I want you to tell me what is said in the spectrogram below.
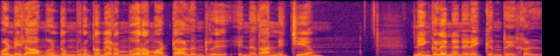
வெண்ணிலா மீண்டும் முருங்கமரம் ஏற மாட்டாள் என்று என்னதான் நிச்சயம்? நீங்கள் என்ன நினைக்கின்றீர்கள்?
